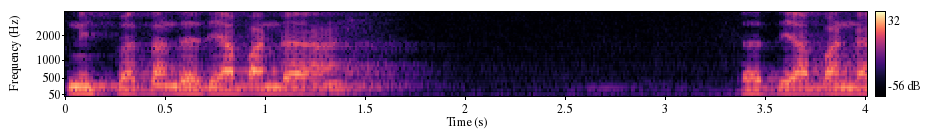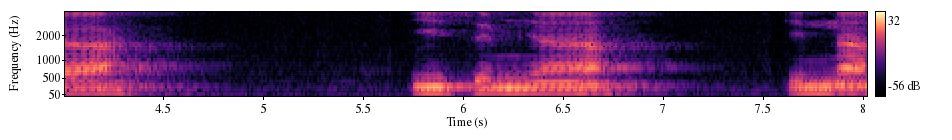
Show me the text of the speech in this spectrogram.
nisbatan dari apa anda? Dari apa anda? Isimnya inna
